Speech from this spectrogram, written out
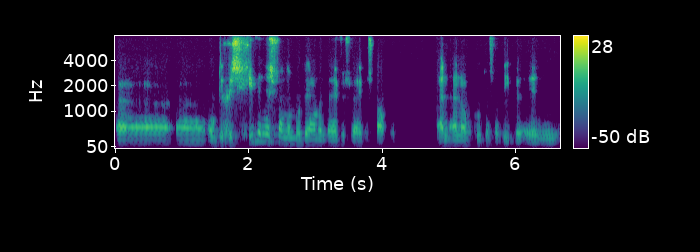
uh, ook de geschiedenis van de moderne levenswetenschappen. En, en ook goed te verdiepen in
